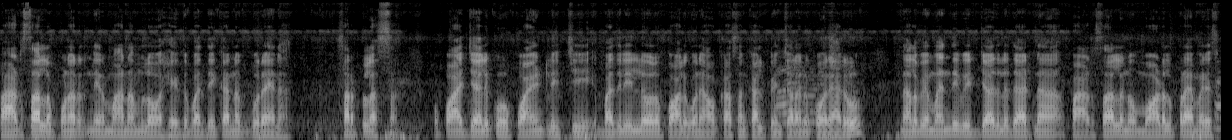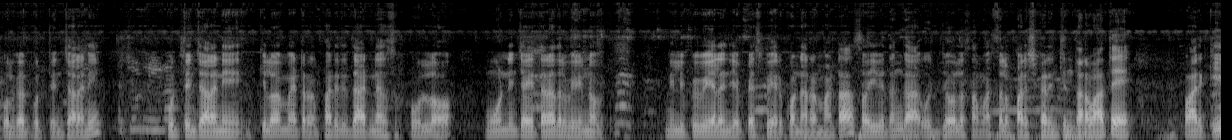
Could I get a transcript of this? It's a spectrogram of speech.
పాఠశాలల పునర్నిర్మాణంలో హేతుబద్ధీకరణకు గురైన సర్ప్లస్ ఉపాధ్యాయులకు పాయింట్లు ఇచ్చి బదిలీల్లో పాల్గొనే అవకాశం కల్పించాలని కోరారు. నలభై మంది విద్యార్థులు దాటిన పాఠశాలను మోడల్ ప్రైమరీ స్కూల్గా గుర్తించాలని గుర్తించాలని కిలోమీటర్ పరిధి దాటిన స్కూల్లో మూడు నుంచి ఐదు తరగతులు విలీనం నిలిపివేయాలని చెప్పేసి పేర్కొన్నారనమాట సో ఈ విధంగా ఉద్యోగుల సమస్యలు పరిష్కరించిన తర్వాతే వారికి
